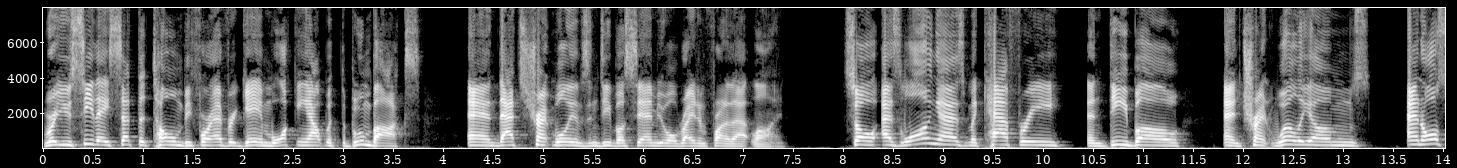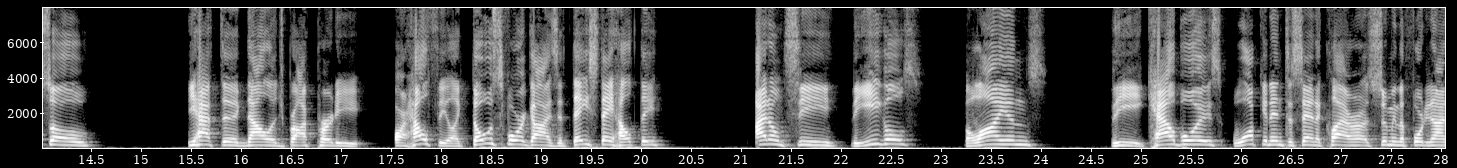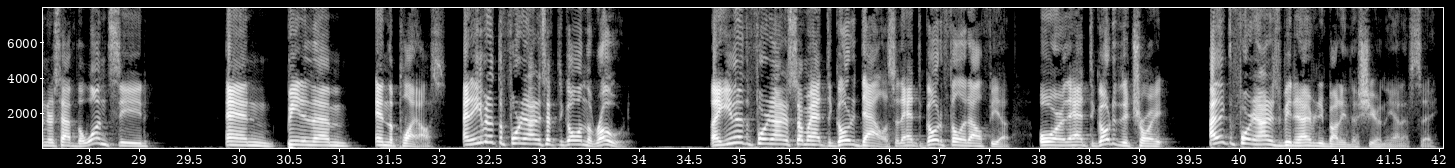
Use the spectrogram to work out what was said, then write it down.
Where you see they set the tone before every game, walking out with the boombox, and that's Trent Williams and Deebo Samuel right in front of that line. So as long as McCaffrey and Deebo and Trent Williams, and also you have to acknowledge Brock Purdy are healthy, like those four guys, if they stay healthy, I don't see the Eagles, the Lions, the Cowboys walking into Santa Clara, assuming the 49ers have the one seed, and beating them in the playoffs. And even if the 49ers have to go on the road, like even if the 49ers somewhere had to go to Dallas or they had to go to Philadelphia or they had to go to Detroit, I think the 49ers are beating everybody this year in the NFC.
